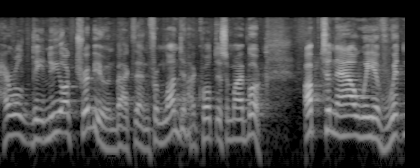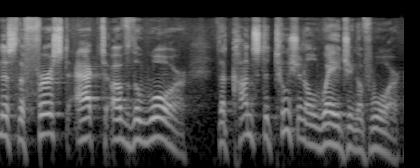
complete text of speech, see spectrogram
Herald, the New York Tribune back then from London. I quote this in my book. Up to now, we have witnessed the first act of the war, the constitutional waging of war.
